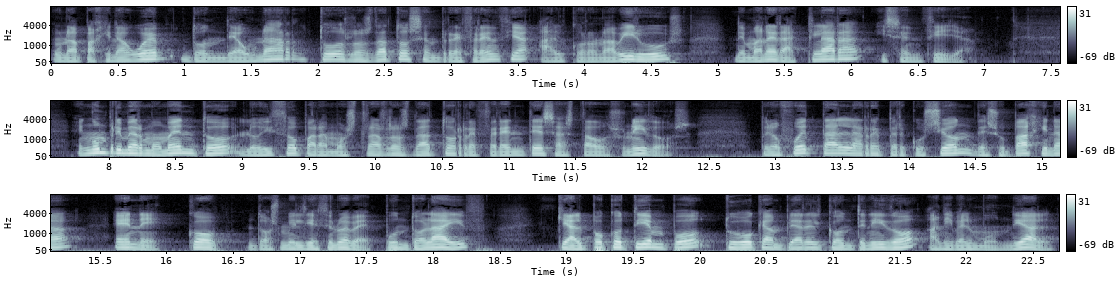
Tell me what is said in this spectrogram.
una página web donde aunar todos los datos en referencia al coronavirus de manera clara y sencilla. En un primer momento lo hizo para mostrar los datos referentes a Estados Unidos, pero fue tal la repercusión de su página ncov2019.live que al poco tiempo tuvo que ampliar el contenido a nivel mundial.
